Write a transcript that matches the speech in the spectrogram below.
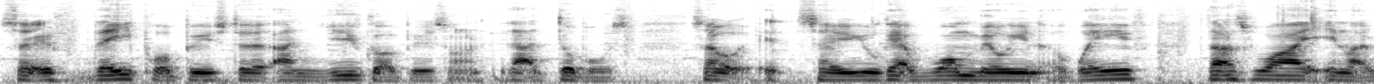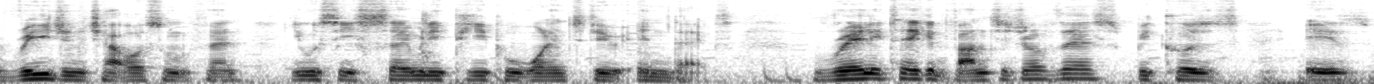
so if they put a booster and you've got a booster on, that doubles. So it, so you'll get 1 million a wave. That's why in like region chat or something, you will see so many people wanting to do index. Really take advantage of this because it is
